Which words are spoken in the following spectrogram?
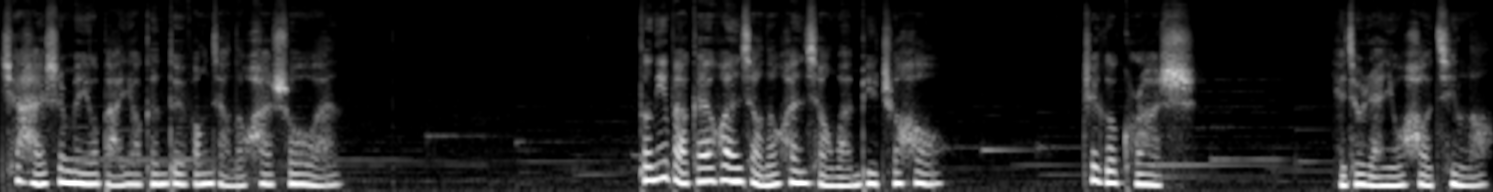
却还是没有把要跟对方讲的话说完。等你把该幻想的幻想完毕之后，这个 crush 也就燃油耗尽了。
